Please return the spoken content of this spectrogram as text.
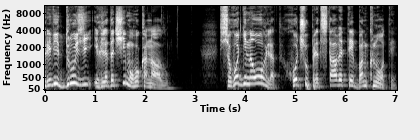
Привіт, друзі і глядачі мого каналу. Сьогодні на огляд хочу представити банкноти.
